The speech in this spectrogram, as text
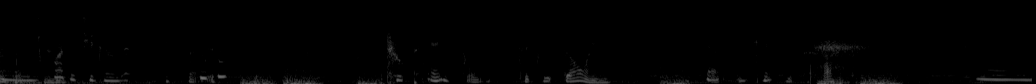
live mm, again. Where did she go? It's that it, it's too painful to keep going. I can't. I can't keep this up. Well,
